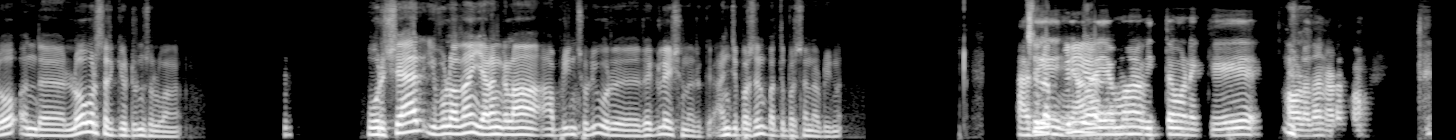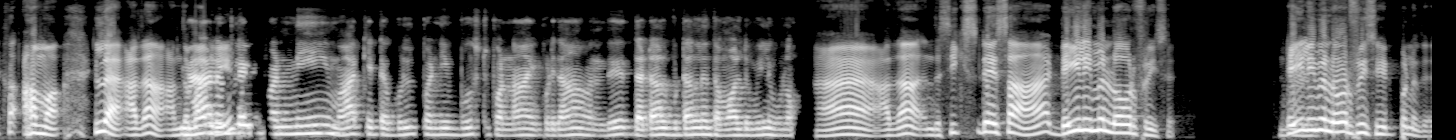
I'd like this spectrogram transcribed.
லோ அந்த லோவர் சர்க்கியூட்னு சொல்லுவாங்க. ஒரு ஷேர் இவ்வளோ தான் இறங்கலாம் அப்படின்னு சொல்லி ஒரு ரெகுலேஷன் இருக்குது அஞ்சு பர்சன்ட் பத்து பர்சன்ட் அப்படின்னு. சில பெரிய- வித்தவனுக்கு அவ்வளவுதான் நடக்கும். ஆமாம் இல்லை அதான் அந்த மாதிரி பண்ணி மார்க்கெட்டை புல் பண்ணி பூஸ்ட் பண்ணா இப்படிதான் வந்து தட்டால் புட்டால்னு தமால் டுமில் விழும். அதான். இந்த சிக்ஸ் டேஸாக டெய்லியுமே லோவர் ஃப்ரீஸு டெய்லியுமே லோவர் ஃப்ரீஸ் ஹிட் பண்ணுது.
